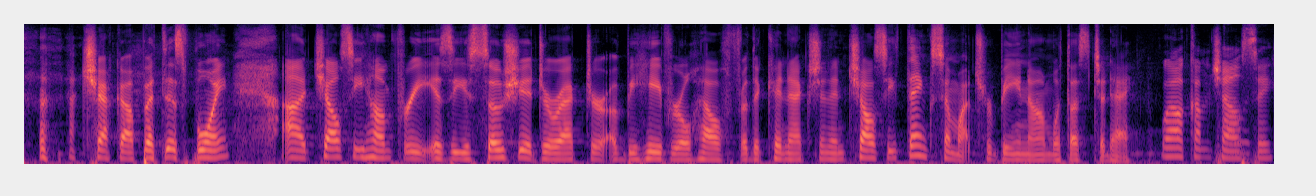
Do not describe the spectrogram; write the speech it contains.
checkup at this point. Uh, Chelsea Humphrey is the Associate Director of Behavioral Health for the Connection. And Chelsea, thanks so much for being on with us today. Welcome, Chelsea.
